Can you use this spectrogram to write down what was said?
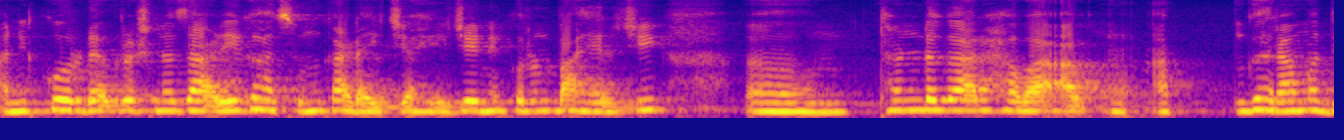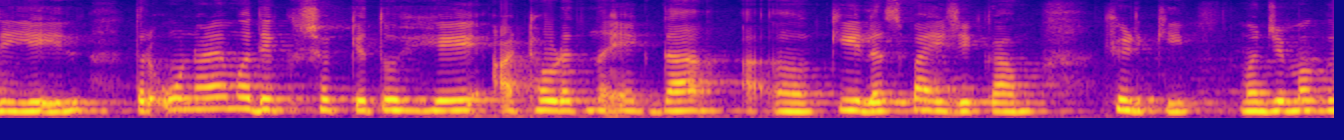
आणि कोरड्या ब्रशनं जाळी घासून काढायची आहे. जेणेकरून बाहेरची थंडगार हवा आ- आप घरामध्ये येईल तर उन्हाळ्यामध्ये शक्यतो हे आठवड्यातनं एकदा केलंच पाहिजे काम खिडकी. म्हणजे मग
